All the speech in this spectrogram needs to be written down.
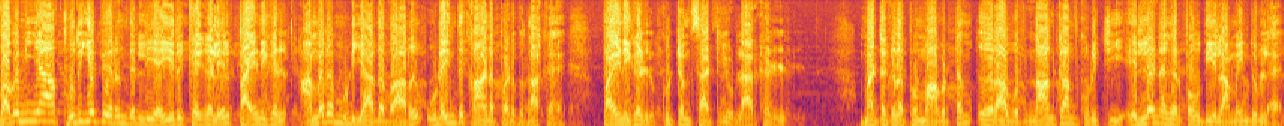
வவனியா புதிய பேருந்து நிலைய இருக்கைகளில் பயணிகள் அமர முடியாதவாறு உடைந்து காணப்படுவதாக பயணிகள் குற்றம் சாட்டியுள்ளார்கள். மட்டக்களப்பு மாவட்டம் ஏறாவூர் நான்காம் குறிச்சி எல்லை நகர் பகுதியில் அமைந்துள்ள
